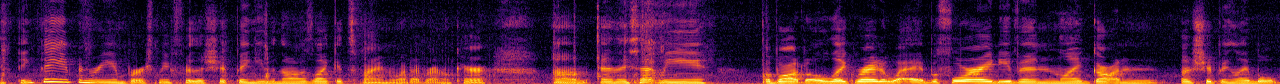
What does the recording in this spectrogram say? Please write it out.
I think they even reimbursed me for the shipping, even though I was like, it's fine, whatever, I don't care. Um, and they sent me a bottle like right away before I'd even like gotten a shipping label.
